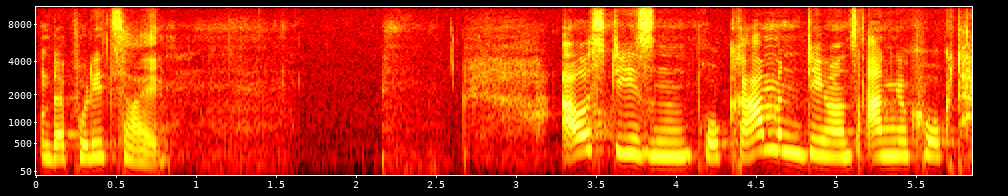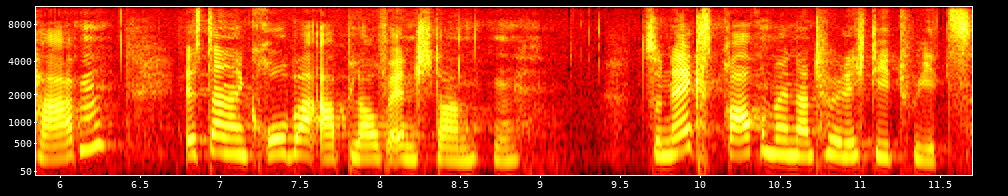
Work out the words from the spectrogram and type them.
und der Polizei. Aus diesen Programmen, die wir uns angeguckt haben, ist dann ein grober Ablauf entstanden. Zunächst brauchen wir natürlich die Tweets.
